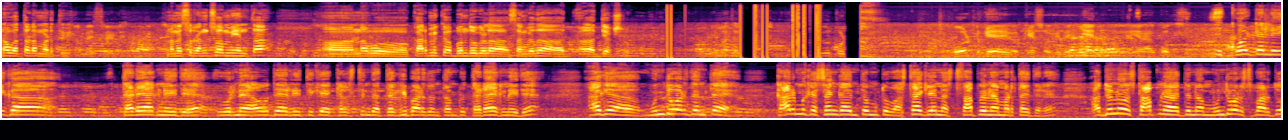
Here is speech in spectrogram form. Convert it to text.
ನಾವು ಒತ್ತಡ ಮಾಡ್ತೀವಿ. ನಮ್ಮ ಹೆಸರು ರಂಗಸ್ವಾಮಿ ಅಂತ ನಾವು ಕಾರ್ಮಿಕ ಬಂಧುಗಳ ಸಂಘದ ಅಧ್ಯಕ್ಷರು. ಕೋರ್ಟ್ಗೆ ಕೇಸ್ ಹೋಗಿದೆ. ಏನು, ಏನಾಗ್ಬೋದು? ಈ ಕೋರ್ಟಲ್ಲಿ ಈಗ ತಡೆಯಾಜ್ಞೆ ಇದೆ. ಇವ್ರನ್ನ ಯಾವುದೇ ರೀತಿಗೆ ಕೆಲಸದಿಂದ ತೆಗಿಬಾರ್ದು ಅಂತಂದ್ಬಿಟ್ಟು ತಡೆಯಾಜ್ಞೆ ಇದೆ. ಹಾಗೆ ಮುಂದುವರೆದಂತೆ ಕಾರ್ಮಿಕ ಸಂಘ ಅಂತಂದ್ಬಿಟ್ಟು ಹೊಸದಾಗಿ ಏನು ಸ್ಥಾಪನೆ ಮಾಡ್ತಾ ಇದ್ದಾರೆ. ಅದನ್ನು ಸ್ಥಾಪನೆ, ಅದನ್ನು ಮುಂದುವರಿಸಬಾರ್ದು,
